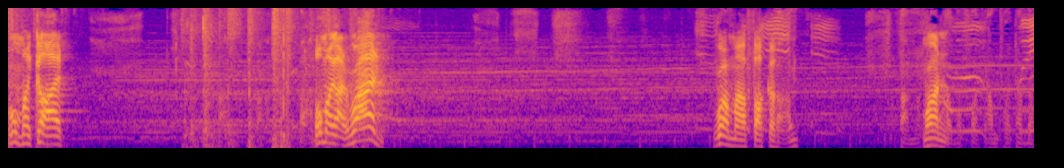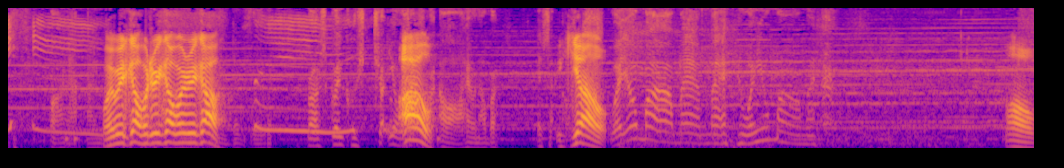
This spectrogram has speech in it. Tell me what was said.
oh my god. Oh my god, run! Run, motherfucker. Run. Motherfucker, I'm fucked up, bro. No, I'm- Where do we go? Where do we go? Where do we go? Bro, Squinkle, shut your Oh! Oh, hell no, bro. Yo. Where your mom, man, man? Where your mom, man? Oh,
